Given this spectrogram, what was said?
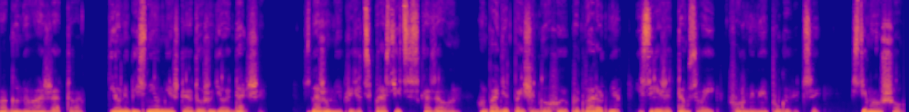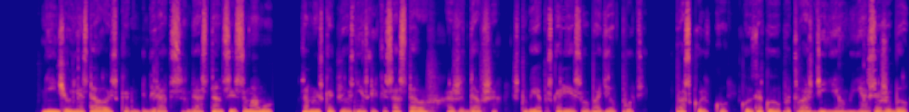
вагонного вожатого. И он объяснил мне, что я должен делать дальше. «С ножом мне придется проститься», — сказал он. «Он пойдет, поищет глухую подворотню и срежет там свои форменные пуговицы». Стима ушел. Мне ничего не оставалось, как добираться до станции самому. За мной скопилось несколько составов, ожидавших, чтобы я поскорее освободил путь. Поскольку кое-какой опыт вождения у меня все же был,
